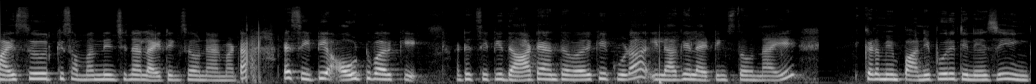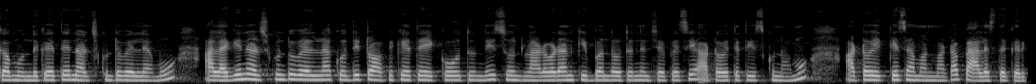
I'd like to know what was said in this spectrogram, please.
మైసూర్కి సంబంధించిన లైటింగ్సే ఉన్నాయన్నమాట. అంటే సిటీ అవుట్ వరకు అంటే సిటీ దాటేంత వరకు కూడా ఇలాగే లైటింగ్స్తో ఉన్నాయి. ఇక్కడ మేము పానీపూరి తినేసి ఇంకా ముందుకైతే నడుచుకుంటూ వెళ్ళాము. అలాగే నడుచుకుంటూ వెళ్ళిన కొద్ది ట్రాఫిక్ అయితే ఎక్కువ అవుతుంది. సో నడవడానికి ఇబ్బంది అవుతుంది అని చెప్పేసి ఆటో అయితే తీసుకున్నాము. ఆటో ఎక్కేసామన్నమాట ప్యాలెస్ దగ్గరికి.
